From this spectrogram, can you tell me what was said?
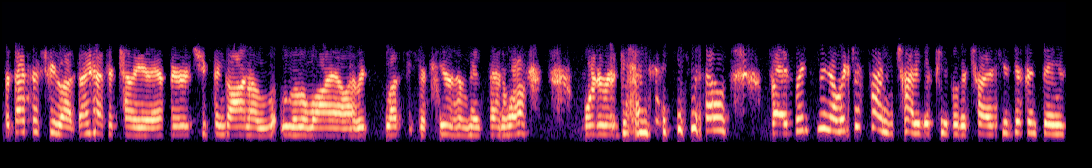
but that's what she loves. I have to tell you, after she's been gone a l- little while, I would love to just hear her make that off order again, you know. But we, you know, we're just trying to try to get people to try a few different things,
